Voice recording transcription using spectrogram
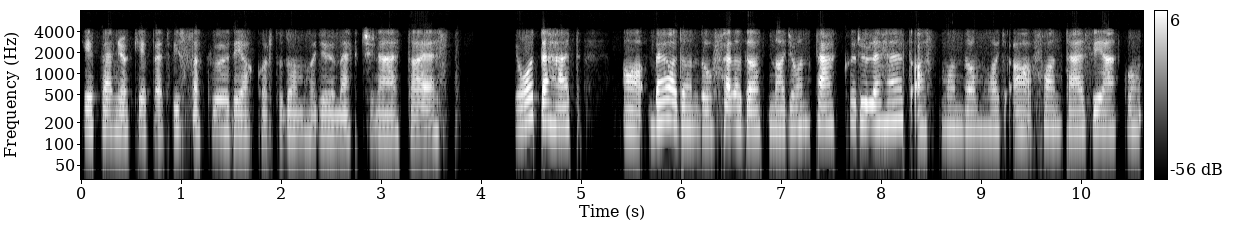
képernyőképet visszaküldi, akkor tudom, hogy ő megcsinálta ezt. Jó, tehát a beadandó feladat nagyon tágkörű lehet, azt mondom, hogy a fantáziánkon,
